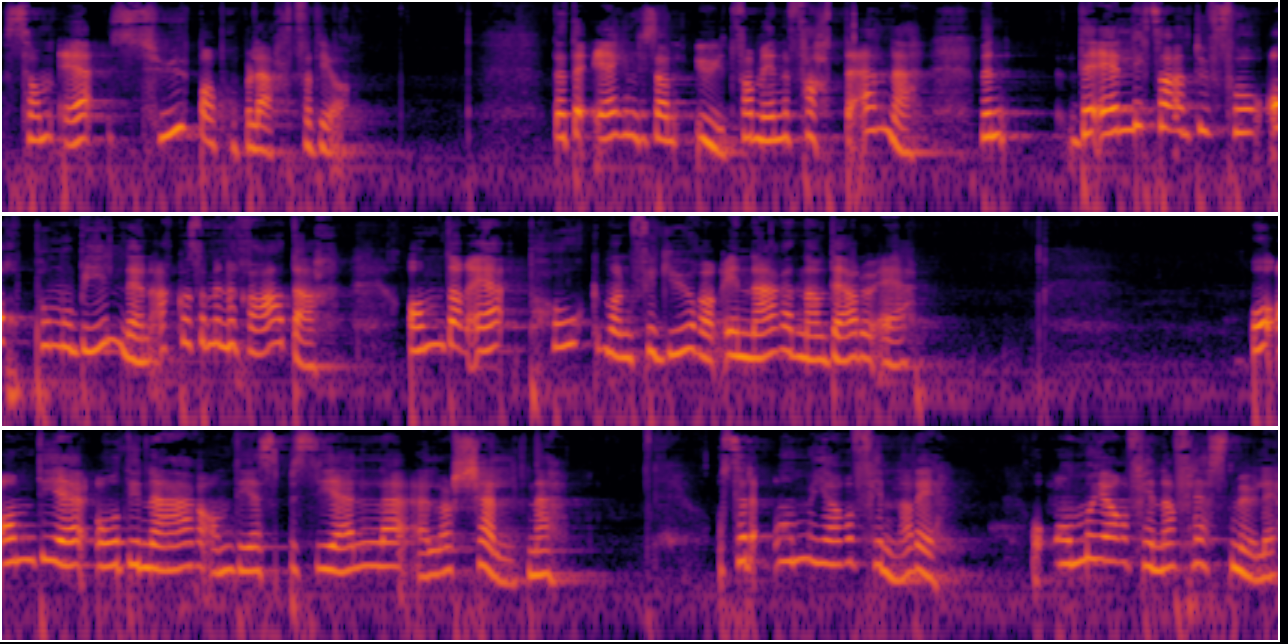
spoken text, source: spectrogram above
som er superpopulært for tida. Dette er egentlig sånn utenfor min fatteevne. Men det er litt sånn at du får opp på mobilen din, akkurat som en radar, om det er Pokémon-figurer i nærheten av der du er. Og om de er ordinære, om de er spesielle eller sjeldne. Og så er det om å gjøre å finne dem, og om å gjøre å finne flest mulig.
